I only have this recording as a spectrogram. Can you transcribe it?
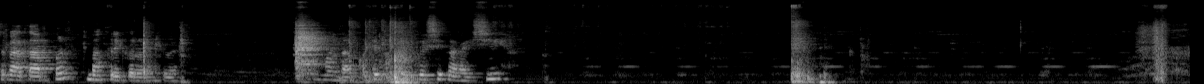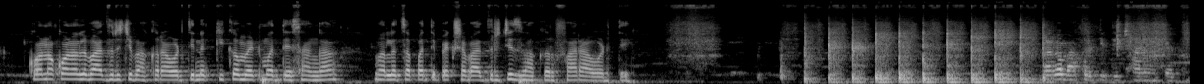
चला आता आपण भाकरी करून घेऊया. मग दाखवते भाकरी कशी करायची. कोणाकोणाला बाजरीची भाकर आवडते नक्की कमेंटमध्ये सांगा. मला चपातीपेक्षा बाजरीचीच भाकर फार आवडते. बघा भाकरी किती छान होत्यात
